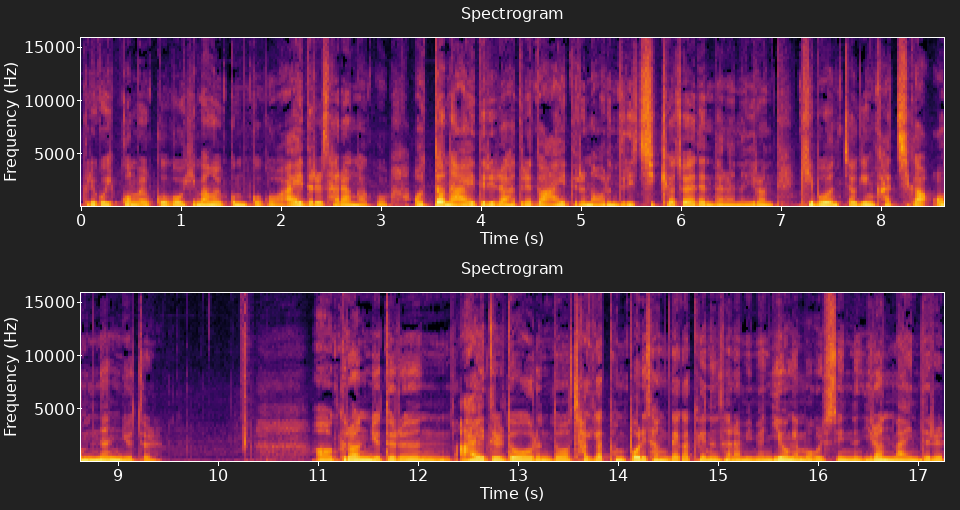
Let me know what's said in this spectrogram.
그리고 이 꿈을 꾸고 희망을 꿈꾸고 아이들을 사랑하고 어떤 아이들이라 하더라도 아이들은 어른들이 지켜줘야 된다라는 이런 기본적인 가치가 없는 유들 어, 그런 유들은 아이들도 어른도 자기가 돈벌이 상대가 되는 사람이면 이용해 먹을 수 있는 이런 마인드를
